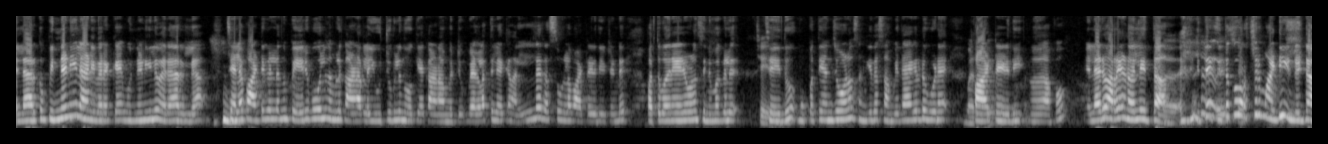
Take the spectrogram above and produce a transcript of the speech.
എല്ലാവർക്കും പിന്നണിയിലാണ് ഇവരൊക്കെ മുന്നണിയിൽ വരാറില്ല. ചില പാട്ടുകളിലൊന്നും പേര് പോലും നമ്മൾ കാണാറില്ല. യൂട്യൂബിൽ നോക്കിയാൽ കാണാൻ പറ്റും. വെള്ളത്തിലൊക്കെ നല്ല രസമുള്ള പാട്ട് എഴുതിയിട്ടുണ്ട്. പത്ത് പതിനേഴോളം സിനിമകൾ ചെയ്തു. മുപ്പത്തി അഞ്ചോളം സംഗീത സംവിധായകരുടെ കൂടെ പാട്ട് എഴുതി. അപ്പോൾ എല്ലാരും അറിയണം അല്ലേ ഇത്ത? ഇത്ത ഇതൊക്കെ കുറച്ചൊരു മടിയുണ്ട് കേട്ടോ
